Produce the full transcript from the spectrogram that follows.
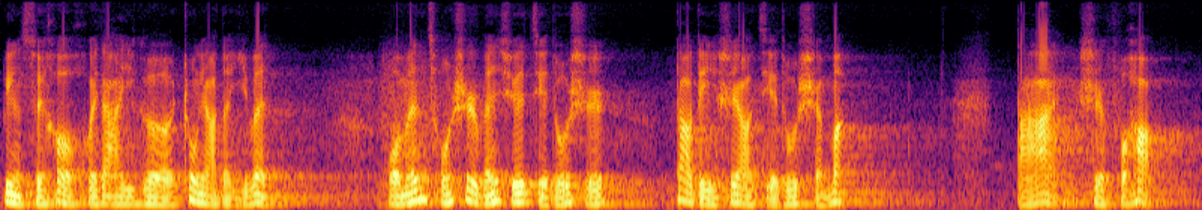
并随后回答一个重要的疑问：我们从事文学解读时，到底是要解读什么？答案是符号。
